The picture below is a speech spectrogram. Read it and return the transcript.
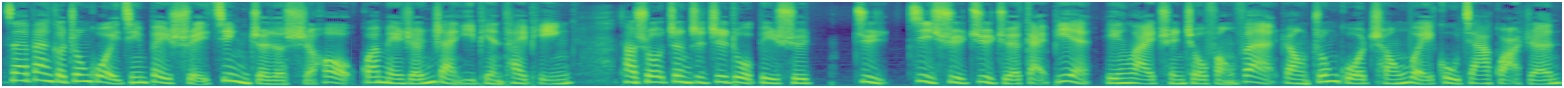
在半个中国已经被水浸着的时候，官媒仍然一片太平。他说：“政治制度必须拒继续拒绝改变，迎来全球防范，让中国成为孤家寡人。”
